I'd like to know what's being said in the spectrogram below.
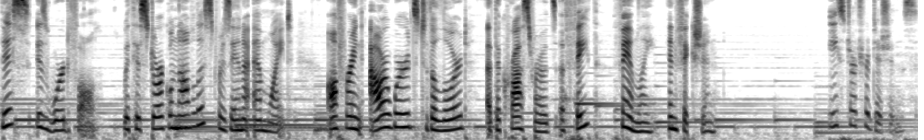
This is Wordfall with historical novelist Roseanna M. White, offering our words to the Lord at the crossroads of faith, family, and fiction. Easter traditions.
